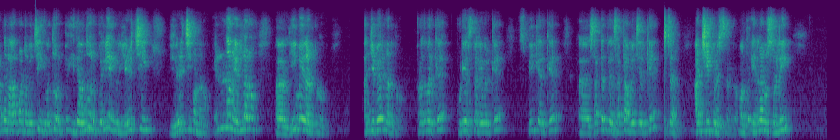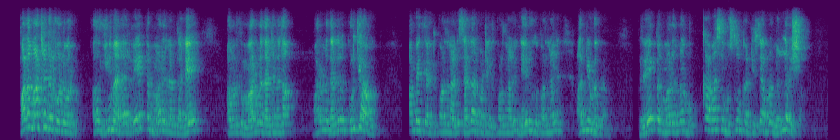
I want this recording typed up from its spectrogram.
கண்டன ஆர்ப்பாட்டம் வச்சு இது வந்து ஒரு இதை வந்து ஒரு பெரிய ஒரு எழுச்சி எழுச்சி பண்ணணும். எல்லாரும் எல்லாரும் இமெயில் அனுப்பணும். அஞ்சு பேருக்கு அனுப்பணும். பிரதமருக்கு குடியரசுத் தலைவருக்கு ஸ்பீக்கருக்கு சட்டத்து சட்ட அமைச்சருக்கு அண்ட் சீஃப் மினிஸ்டர் எல்லாரும் சொல்லி பல மாற்றங்கள் கொண்டு வரணும். அதாவது இனிமேல ரேப் அண்ட் மர்டர் நடந்தாலே அவனுக்கு மரண தண்டனை தான். மரண தண்டனை கொடுத்தே ஆகும் அம்பேத்கருக்கு பிறந்த நாள் சர்தார் பட்டேலுக்கு பிறந்த நாள் நேருவுக்கு பிறந்த நாள் அனுப்பி விடக்கூடாது. ரேப் அண்ட் மர்டர்னா முக்காவாசி முஸ்லீம் கண்ட்ரீஸ்ல அவ்வளோ நல்ல விஷயம்.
